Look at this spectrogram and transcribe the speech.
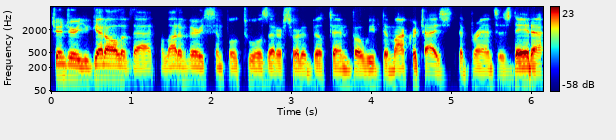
Ginger, you get all of that, a lot of very simple tools that are sort of built in, but we've democratized the brands as data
